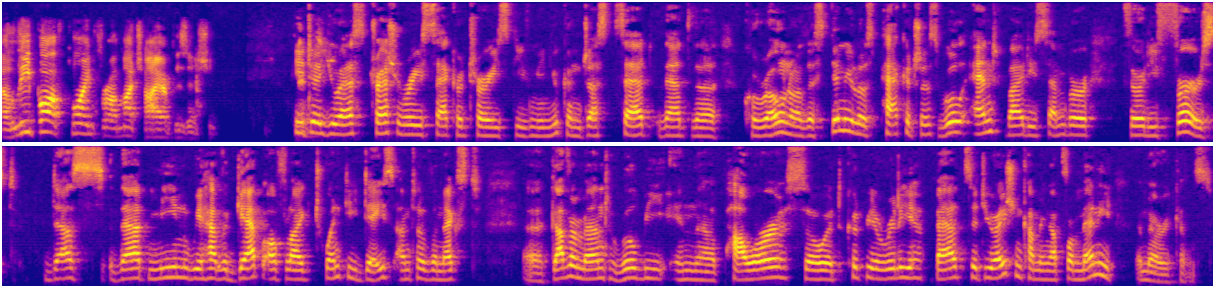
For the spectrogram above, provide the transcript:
a leap off point for a much higher position. Peter, U.S. Treasury Secretary Steve Mnuchin just said that the corona, the stimulus packages will end by December 31st. Does that mean we have a gap of like 20 days until the next uh, government will be in uh, power? So it could be a really bad situation coming up for many Americans.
